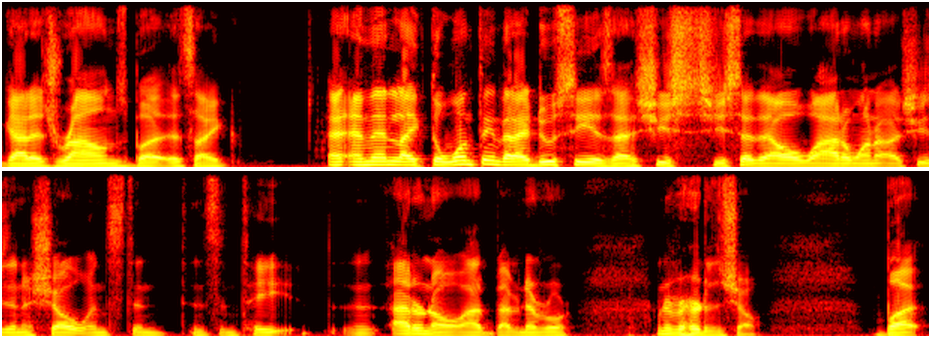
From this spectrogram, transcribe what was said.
got its rounds, but it's like, and, and then like the one thing that I do see is that she she said that oh well I don't want to she's in a show instant instantate I don't know I, I've never I've never heard of the show, but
